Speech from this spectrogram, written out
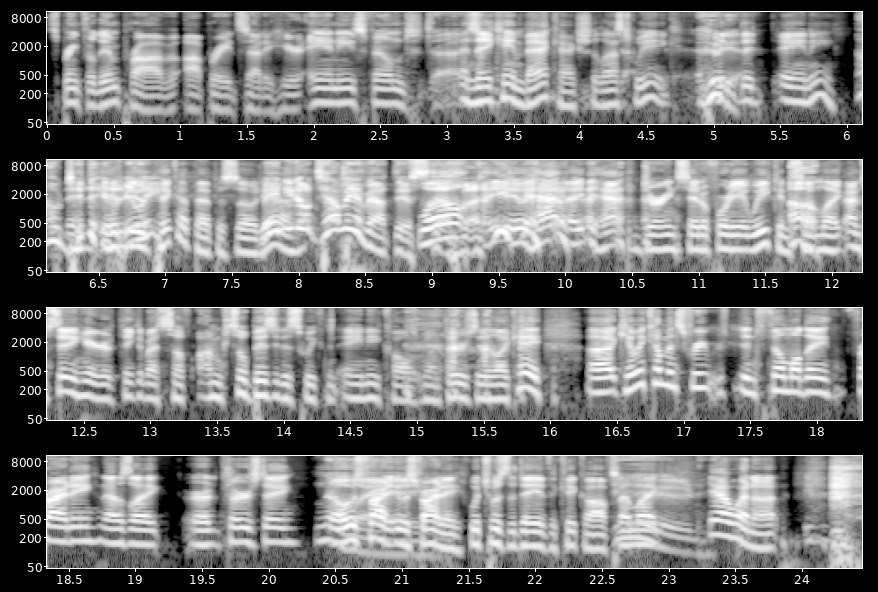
Springfield Improv operates out of here. A and E's filmed. Uh, And they came back actually last week. Who did? A and E. Oh, did they had to do really? a pickup episode. man, yeah. you don't tell me about this Well, stuff. it, ha- it happened during Sato 48 weekend. So Oh. I'm like, I'm sitting here thinking to myself, I'm so busy this week. Then A and E calls me on Thursday. They're like, Hey, uh, can we come and, screen- and film all day Friday? And I was like, or Thursday? No it was Friday. It was. Friday, which was the day of the kickoff. And I'm like, Yeah, why not?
